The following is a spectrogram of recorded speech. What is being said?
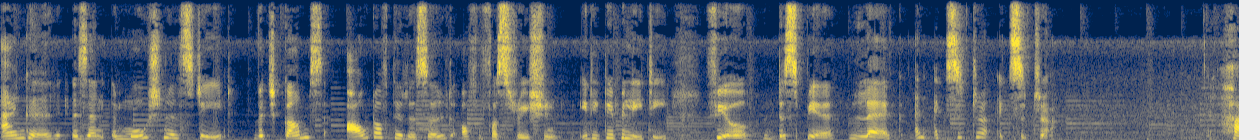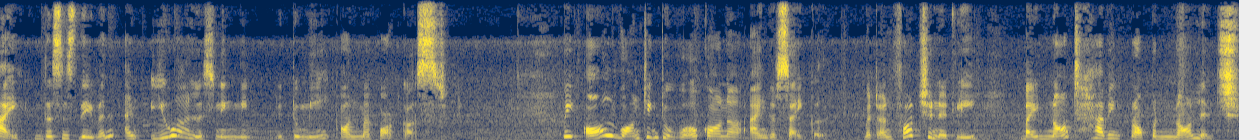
Anger is an emotional state which comes out of the result of frustration, irritability, fear, despair, lack, and etc. etc. Hi, this is Devan, and you are listening me, to me on my podcast. We all wanting to work on our anger cycle, but unfortunately, by not having proper knowledge,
